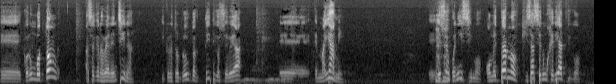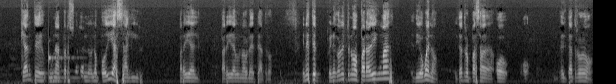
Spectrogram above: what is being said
eh, con un botón hacer que nos vean en China y que nuestro producto artístico se vea eh, en Miami. Uh -huh. Eso es buenísimo. O meternos quizás en un geriátrico, que antes una persona no, no podía salir para ir, al, para ir a una obra de teatro. En este, con estos nuevos paradigmas, digo, bueno, el teatro pasa, o, o el teatro no,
